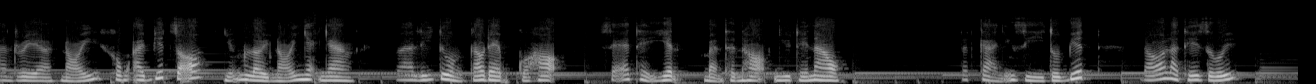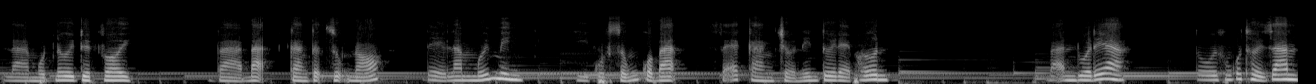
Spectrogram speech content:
Andrea nói không ai biết rõ những lời nói nhẹ nhàng và lý tưởng cao đẹp của họ sẽ thể hiện bản thân họ như thế nào. Tất cả những gì tôi biết, đó là thế giới, là một nơi tuyệt vời, và bạn càng tận dụng nó để làm mới mình thì cuộc sống của bạn sẽ càng trở nên tươi đẹp hơn. Bạn đùa đấy à? Tôi không có thời gian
